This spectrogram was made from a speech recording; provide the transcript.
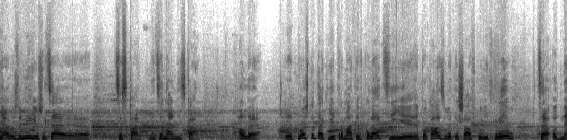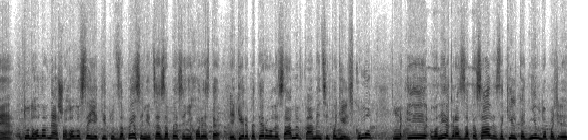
Я розумію, що це, е, це скарб, національний скарб. Але е, просто так її тримати в колекції, показувати, шафку відкрив. Це одне. Тут головне, що голоси, які тут записані, це записані хористи, які репетирували саме в Кам'янці-Подільському. І вони якраз записали за кілька днів до поч-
